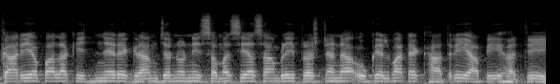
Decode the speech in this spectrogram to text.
કાર્યપાલક ઇજનેરે ગ્રામજનોની સમસ્યા સાંભળી પ્રશ્નના ઉકેલ માટે ખાતરી આપી હતી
